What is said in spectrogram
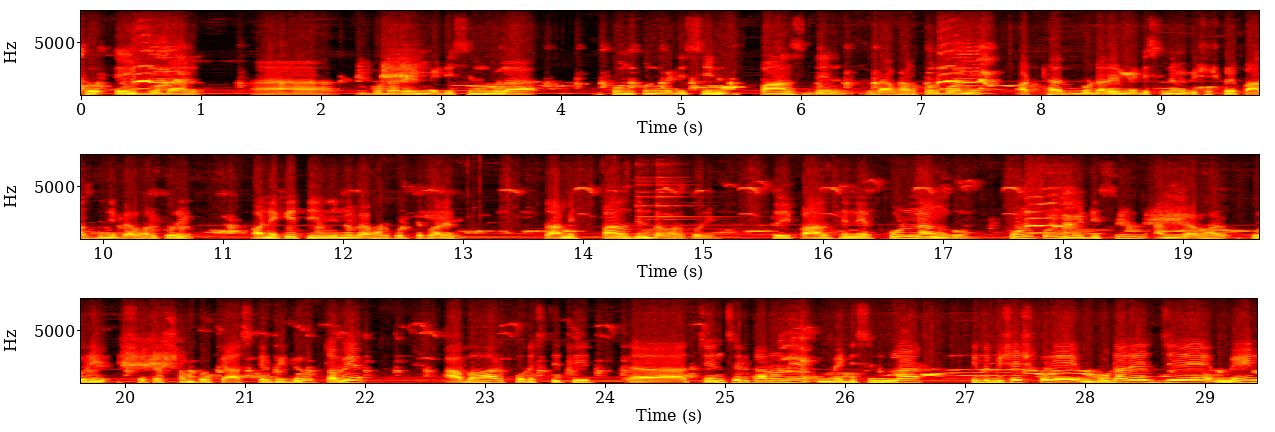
তো এই বোডার বোডারের মেডিসিনগুলা, কোন কোন মেডিসিন পাঁচ দিন ব্যবহার করব আমি, অর্থাৎ বোডারের মেডিসিন আমি বিশেষ করে পাঁচ দিনই ব্যবহার করি। অনেকে তিন দিনও ব্যবহার করতে পারেন। তো আমি পাঁচ দিন ব্যবহার করি। তো এই পাঁচ দিনের পূর্ণাঙ্গ কোন কোন মেডিসিন আমি ব্যবহার করি সেটার সম্পর্কে আজকের ভিডিও তবে আবহাওয়ার পরিস্থিতি চেঞ্জের কারণে মেডিসিনগুলা কিন্তু বিশেষ করে বোর্ডারের যে মেইন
